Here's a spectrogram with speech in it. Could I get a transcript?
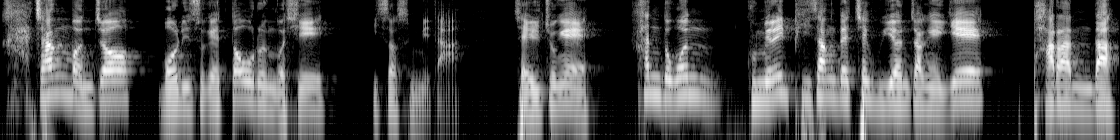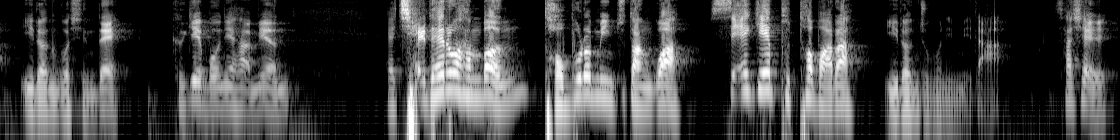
가장 먼저 머릿속에 떠오른 것이 있었습니다. 자, 일종의 한동훈 국민의힘 비상대책위원장에게 바란다 이런 것인데 그게 뭐냐 하면 제대로 한번 더불어민주당과 세게 붙어봐라 이런 주문입니다. 사실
